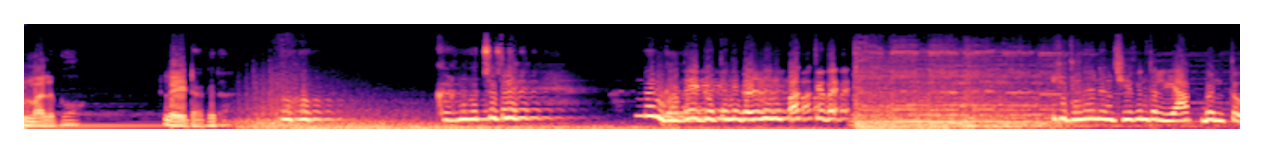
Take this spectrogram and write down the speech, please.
ಮಲಗು ಲೇಟ್ ಆಗಿದೆ. ಕಣ್ಣು ಮುಚ್ಚಿದ್ರೆ ನನ್ಗೆ ಅದೇ ಘಟನೆಗಳು ನೆನಪಾಗ್ತಿದೆ. ಈ ದಿನ ನನ್ನ ಜೀವನದಲ್ಲಿ ಯಾಕೆ ಬಂತು?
